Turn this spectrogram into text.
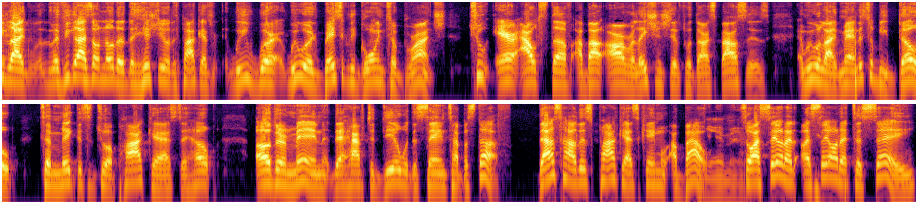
Yeah. like if you guys don't know the, the history of this podcast, we were we were basically going to brunch to air out stuff about our relationships with our spouses, and we were like, man, this would be dope to make this into a podcast to help other men that have to deal with the same type of stuff. That's how this podcast came about. Yeah. So I say all that I say all that to say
